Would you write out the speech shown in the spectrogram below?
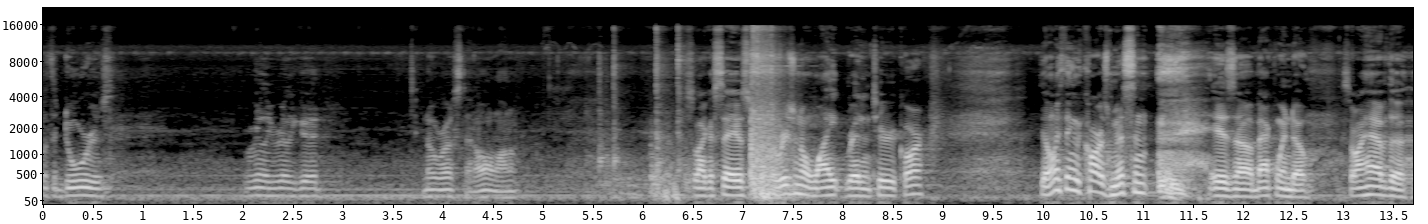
but the door is really, really good. No rust at all on them. So like I say, it's an original white red interior car. The only thing the car is missing is a back window. So I have the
